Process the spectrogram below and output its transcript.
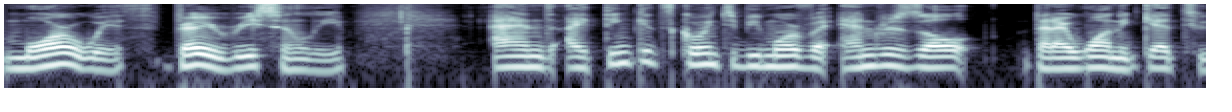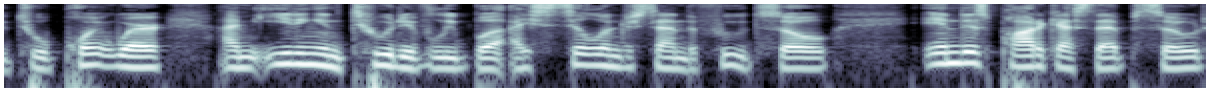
more with very recently and I think it's going to be more of an end result that I want to get to, to a point where I'm eating intuitively, but I still understand the food. So, in this podcast episode,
